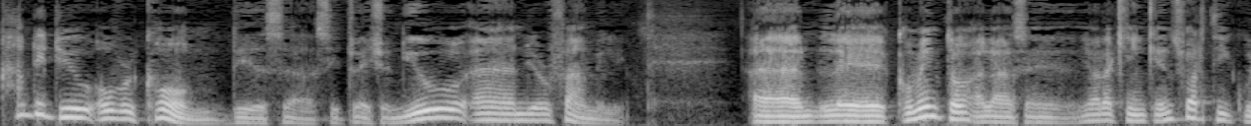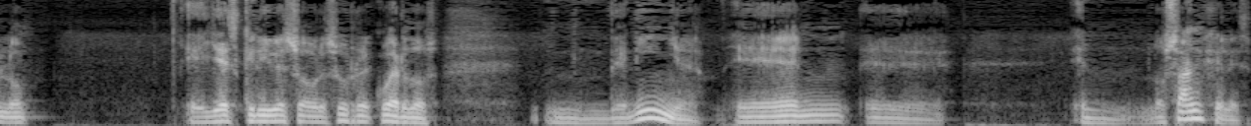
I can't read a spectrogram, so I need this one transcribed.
how did you overcome this uh, situation, you and your family? Uh, le comento a la señora King que en su artículo ella escribe sobre sus recuerdos de niña en, eh, en Los Ángeles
